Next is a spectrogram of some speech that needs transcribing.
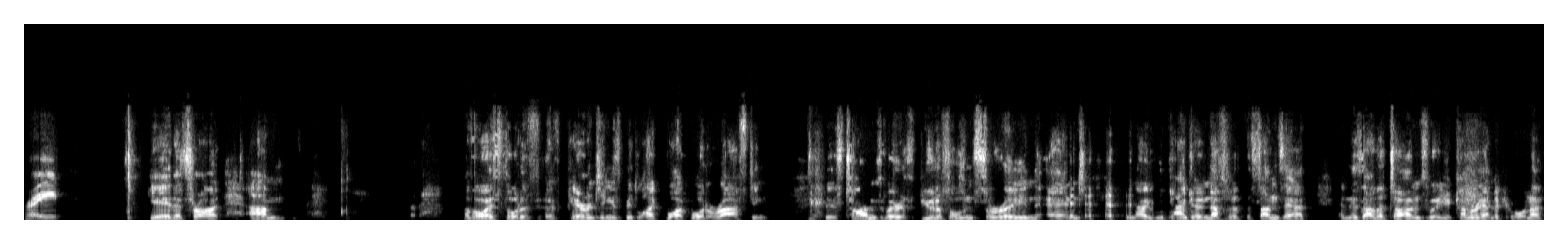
right? Yeah, that's right. Um, I've always thought of, of parenting as a bit like whitewater rafting. There's times where it's beautiful and serene and you know you can't get enough of it, the sun's out, and there's other times where you come around a corner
